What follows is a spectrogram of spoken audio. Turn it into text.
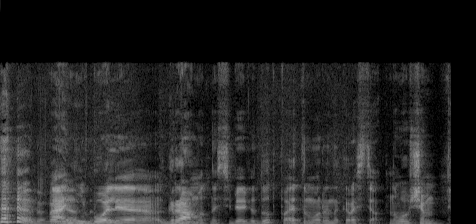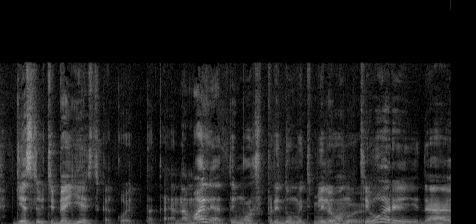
Ну, они более грамотно себя ведут, поэтому рынок растет. Ну, в общем, если у тебя есть какая-то такая аномалия, ты можешь придумать миллион Любую. теорий, да,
